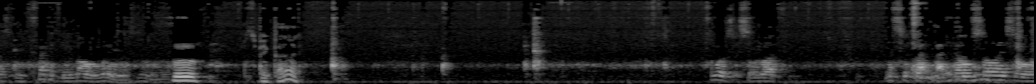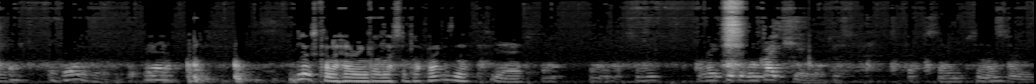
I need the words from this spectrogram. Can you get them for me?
It's incredibly long wings, isn't it? Hmm. It's a big bird. What is it, sort of like, that's a black back gull size or? Yeah. It looks kind of herring gull lesser blackback, doesn't it? Yeah, it's about, about that Are they bigger than great shearwaters? that same That's, size. um,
